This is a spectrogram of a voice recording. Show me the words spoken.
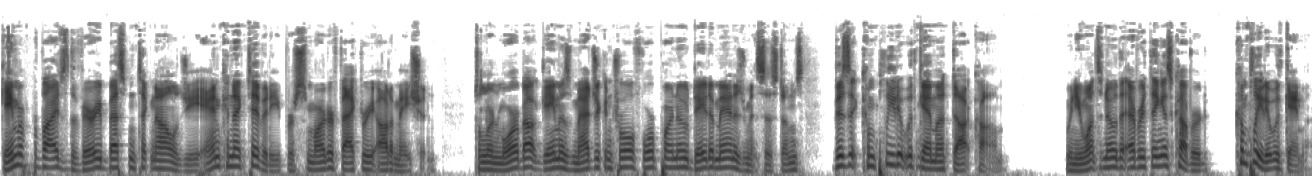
Gema provides the very best in technology and connectivity for smarter factory automation. To learn more about Gema's Magic Control 4.0 data management systems, visit CompleteItWithGema.com. When you want to know that everything is covered, complete it with Gema.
